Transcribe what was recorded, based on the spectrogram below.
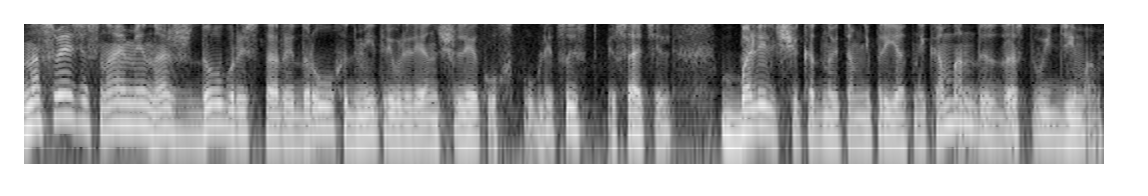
На связи с нами наш добрый старый друг Дмитрий Валерьянович Лекух, публицист, писатель, болельщик одной там неприятной команды. Здравствуй, Дима.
